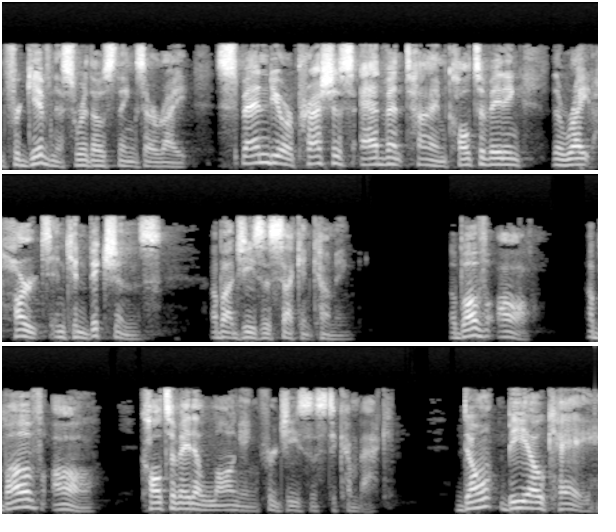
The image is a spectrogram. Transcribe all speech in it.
and forgiveness where those things are right. Spend your precious Advent time cultivating the right heart and convictions about Jesus' second coming. Above all, above all, cultivate a longing for Jesus to come back. Don't be okay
